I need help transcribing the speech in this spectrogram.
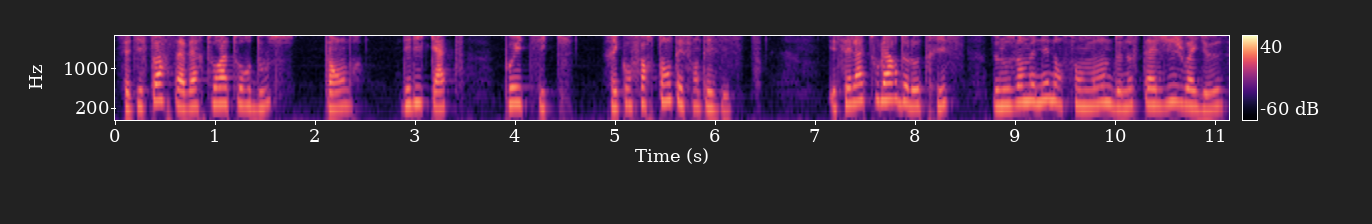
Cette histoire s'avère tour à tour douce, tendre, délicate, poétique, réconfortante et fantaisiste. Et c'est là tout l'art de l'autrice, de nous emmener dans son monde de nostalgie joyeuse,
